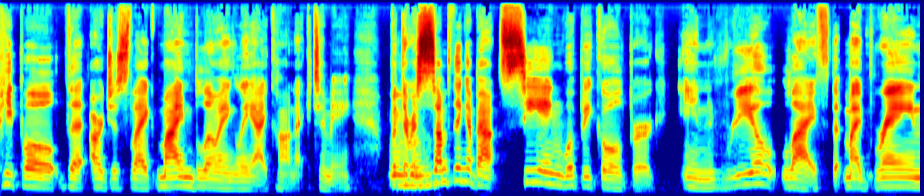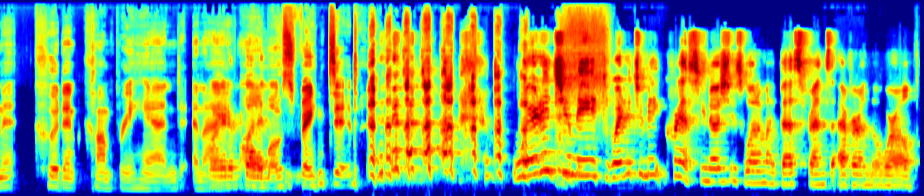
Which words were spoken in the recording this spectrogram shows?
people that are just like mind blowingly iconic to me. But there was Mhm. something about seeing Whoopi Goldberg in real life that my brain couldn't comprehend, and Where I put it. almost fainted. Where did you meet? Where did you meet Chris? You know, she's one of my best friends ever in the world.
